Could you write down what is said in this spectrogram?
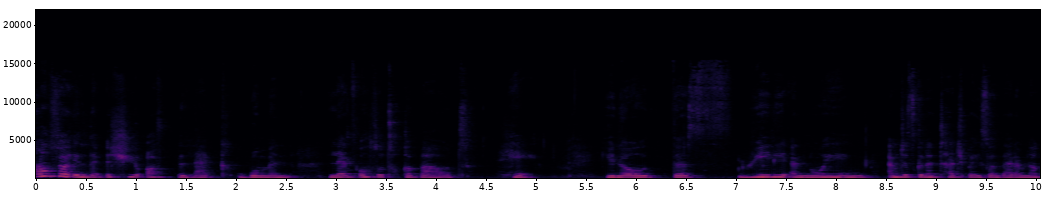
Also, in the issue of black women, let's also talk about hair you know, this really annoying, I'm just to touch base on that. I'm not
